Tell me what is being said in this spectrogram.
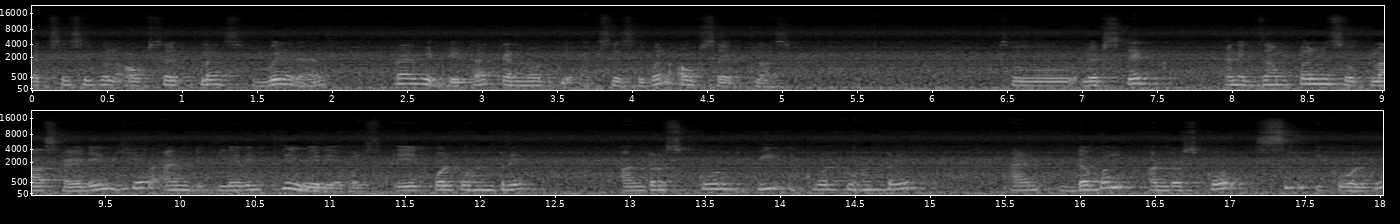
accessible outside class whereas private data cannot be accessible outside class. So let's take an example. So class hiding here i am declaring three variables a equal to 100 underscore b equal to 100 and double underscore c equal to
